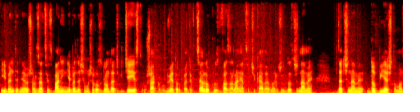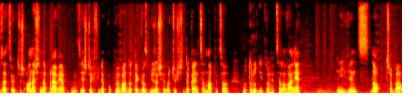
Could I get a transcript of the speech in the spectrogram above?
i będę miał już Alzację z bani. Nie będę się musiał rozglądać, gdzie jest Uszakow. Dwie torpedy w celu, plus dwa zalania, co ciekawe. No, zaczynamy, zaczynamy dobijać tą Alzację, chociaż ona się naprawia, więc jeszcze chwilę popływa. Do tego zbliża się oczywiście do końca mapy, co utrudni trochę celowanie. I więc, no, trzeba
